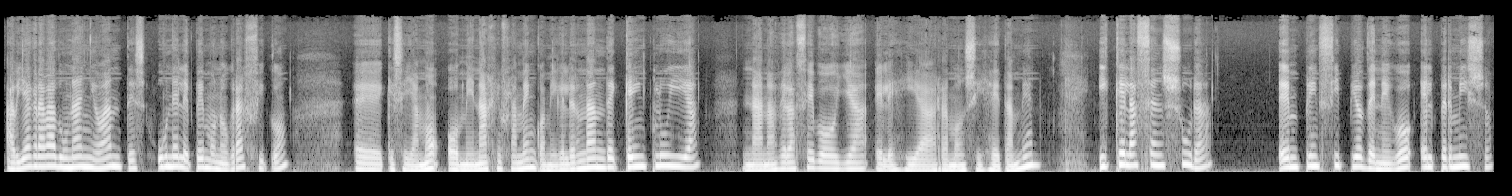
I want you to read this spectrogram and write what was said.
había grabado un año antes un LP monográfico eh, que se llamó Homenaje Flamenco a Miguel Hernández, que incluía Nanas de la Cebolla, elegía a Ramón Sigé también, y que la censura en principio denegó el permiso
